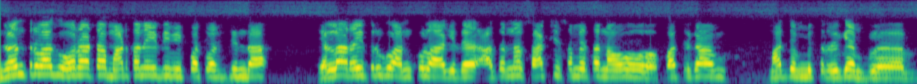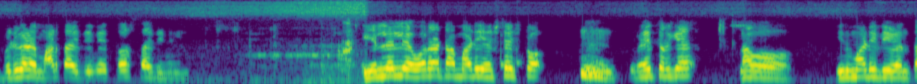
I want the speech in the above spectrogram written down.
ನಿರಂತರವಾಗಿ ಹೋರಾಟ ಮಾಡ್ತಾನೆ ಇದ್ದೀವಿ ಇಪ್ಪತ್ತು ವರ್ಷದಿಂದ. ಎಲ್ಲ ರೈತರಿಗೂ ಅನುಕೂಲ ಆಗಿದೆ. ಅದನ್ನು ಸಾಕ್ಷಿ ಸಮೇತ ನಾವು ಪತ್ರಿಕಾ ಮಾಧ್ಯಮ ಮಿತ್ರರಿಗೆ ಬಿಡುಗಡೆ ಮಾಡ್ತಾ ಇದ್ದೀವಿ, ತೋರಿಸ್ತಾ ಇದ್ದೀವಿ. ಎಲ್ಲೆಲ್ಲಿ ಹೋರಾಟ ಮಾಡಿ ಎಷ್ಟೆಷ್ಟು ರೈತರಿಗೆ ನಾವು ಇದು ಮಾಡಿದ್ದೀವಿ ಅಂತ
